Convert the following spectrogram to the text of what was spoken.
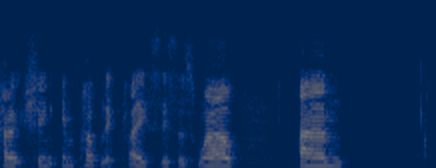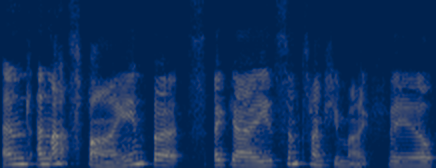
coaching in public places as well. Um, and and that's fine but again sometimes you might feel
